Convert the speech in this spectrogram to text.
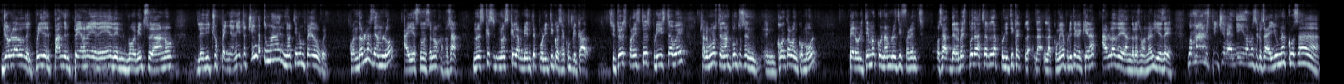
Yo he hablado del PRI, del PAN, del PRD, del Movimiento Ciudadano. Le he dicho a Peña Nieto, chinga tu madre, no tiene un pedo, güey. Cuando hablas de AMLO, ahí es donde se enojan. O sea, no es que, no es que el ambiente político sea complicado. Si tú eres panista, tú eres priista, güey, pues algunos tendrán puntos en, en contra o en común, pero el tema con AMLO es diferente. O sea, Derbez puede hacer la política, la, la- la comedia política que quiera, habla de Andrés Manuel y es de, no mames, pinche vendido, no sé qué. O sea, hay una cosa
